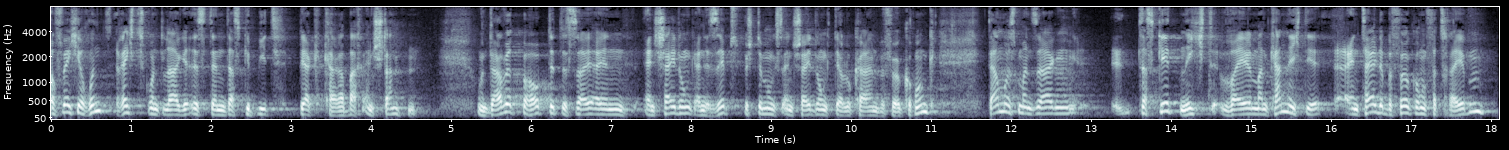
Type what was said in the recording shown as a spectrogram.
auf welche Rechtsgrundlage ist denn das Gebiet Bergkarabach entstanden? Und da wird behauptet, es sei eine Entscheidung, eine Selbstbestimmungsentscheidung der lokalen Bevölkerung. Da muss man sagen, das geht nicht, weil man kann nicht einen Teil der Bevölkerung vertreiben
